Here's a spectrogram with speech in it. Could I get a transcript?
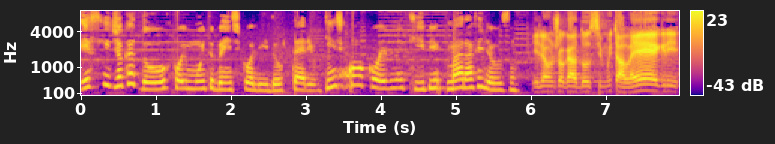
Esse jogador foi muito bem escolhido. Sério, quem colocou ele na equipe, maravilhoso. Ele é um jogador assim, muito alegre,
